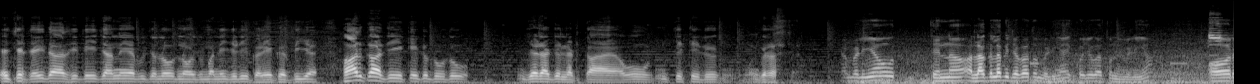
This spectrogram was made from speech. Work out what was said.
ਇਹ 'ਚ ਚਾਹੀਦਾ ਅਸੀਂ ਤੇ ਇਹ ਚਾਹੁੰਦੇ ਆ ਵੀ ਚਲੋ ਨੌਜਵਾਨੀ ਜਿਹੜੀ ਗਲੇ ਕਰਦੀ ਹੈ ਹਰ ਘਰ 'ਚ ਇੱਕ ਇੱਕ ਦੋ ਦੋ ਜਿਹੜਾ ਕਿ ਲਟਕਾ ਹੈ ਉਹ ਚਿੱਟੇ ਦੇ ਗ੍ਰਸਤ ਹੈ। ਮਿਲੀਆਂ ਉਹ ਤਿੰਨ ਅਲੱਗ-ਅਲੱਗ ਜਗ੍ਹਾ ਤੋਂ ਮਿਲੀਆਂ ਇੱਕੋ ਜਗ੍ਹਾ ਤੋਂ ਨਹੀਂ ਮਿਲੀਆਂ। ਔਰ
